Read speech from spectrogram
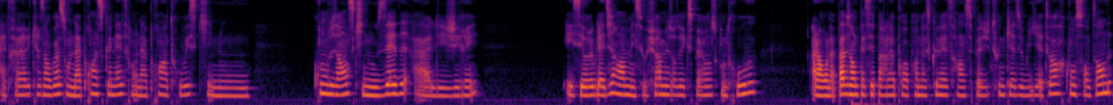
à travers les crises d'angoisse, on apprend à se connaître on apprend à trouver ce qui nous convient, ce qui nous aide à les gérer. Et c'est horrible à dire, hein, mais c'est au fur et à mesure de l'expérience qu'on trouve. Alors on n'a pas besoin de passer par là pour apprendre à se connaître, hein, c'est pas du tout une case obligatoire, qu'on s'entende.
